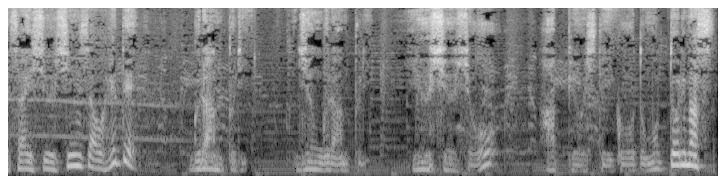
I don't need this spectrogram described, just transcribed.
ー最終審査を経てグランプリ準グランプリ優秀賞を発表していこうと思っております。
